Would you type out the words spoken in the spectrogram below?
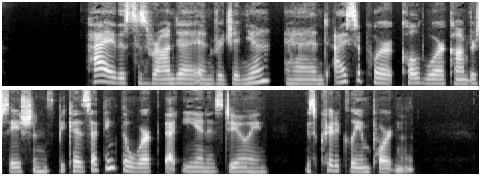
Hi, this is Rhonda in Virginia, and I support Cold War conversations because I think the work that Ian is doing is critically important.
